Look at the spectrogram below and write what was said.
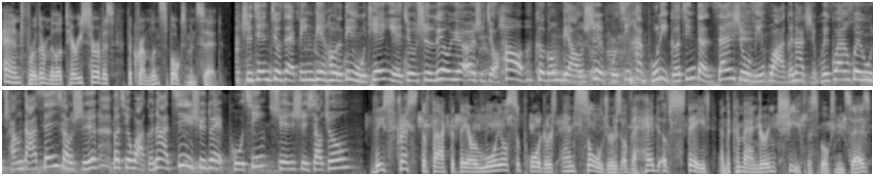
and further military service, the Kremlin spokesman said. 时间就在兵变后的第五天，也就是六月二十九号。克宫表示，普京和普里格金等三十五名瓦格纳指挥官会晤长达三小时，而且瓦格纳继续对普京宣誓效忠。They stressed the fact that they are loyal supporters and soldiers of the head of state and the commander in chief, the spokesman says.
